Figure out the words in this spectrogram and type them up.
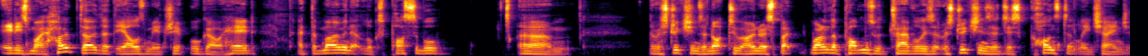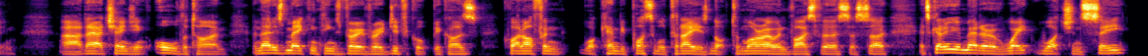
It is my hope though that the Ellesmere trip will go ahead. At the moment, it looks possible. Um, the restrictions are not too onerous. But one of the problems with travel is that restrictions are just constantly changing. Uh, they are changing all the time. And that is making things very, very difficult because quite often what can be possible today is not tomorrow and vice versa. So it's going to be a matter of wait, watch and see.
